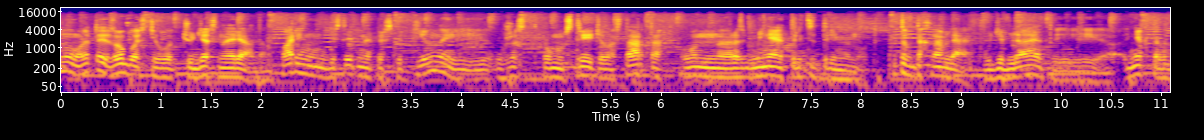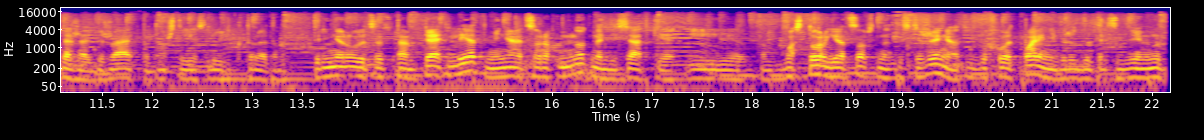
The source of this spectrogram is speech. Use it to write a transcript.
Ну, это из области вот чудесное рядом. Парень действительно перспективный и уже, по-моему, с третьего старта он меняет 33 минуты. Это вдохновляет, удивляет и некоторых даже обижает, потому что есть люди, которые там тренируются там 5 лет, меняют 40 минут на десятки и там, в восторге от собственных достижений, а тут выходит парень и бежит за 32 минуты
